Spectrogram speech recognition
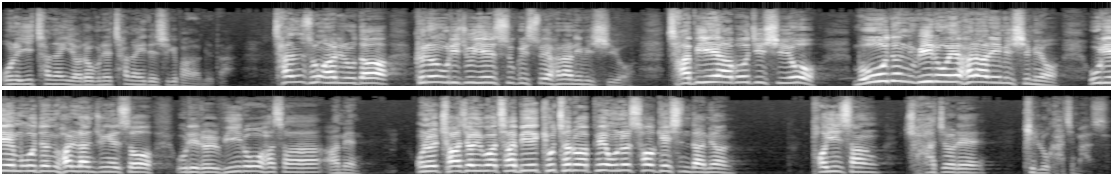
오늘 이 찬양이 여러분의 찬양이 되시기 바랍니다. 찬송하리로다. 그는 우리 주 예수 그리스도의 하나님이시요. 자비의 아버지시요. 모든 위로의 하나님이시며 우리의 모든 환란 중에서 우리를 위로하사 아멘. 오늘 좌절과 자비의 교차로 앞에 오늘 서 계신다면 더 이상 좌절의 길로 가지 마세요.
